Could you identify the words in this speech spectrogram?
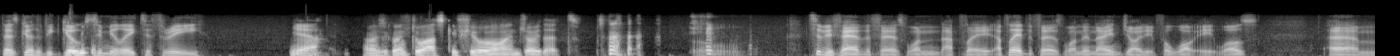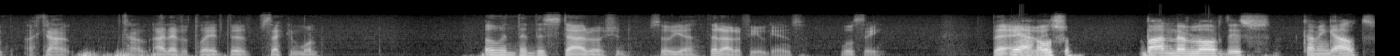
There's going to be Goat Simulator 3. Yeah, I was going to ask if you enjoy that. Oh. to be fair, the first one I played, I played the first one and I enjoyed it for what it was. Um, I can't, can't, I never played the second one. Oh, and then there's Star Ocean. So yeah, there are a few games. We'll see. But Yeah, anyway, also Bannerlord is coming out,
